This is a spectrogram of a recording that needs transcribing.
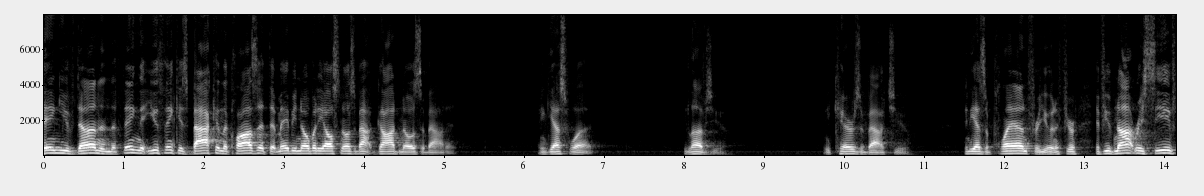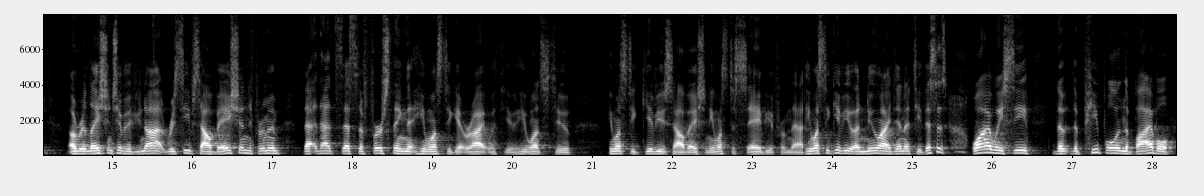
everything you've done. And the thing that you think is back in the closet that maybe nobody else knows about, God knows about it. And guess what? He loves you, He cares about you. and He has a plan for you. And if, you're, if you've not received a relationship, if you've not received salvation from Him, that, that's, that's the first thing that He wants to get right with you. He wants to. He wants to give you salvation. He wants to save you from that. He wants to give you a new identity. This is why we see the, the people in the Bible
